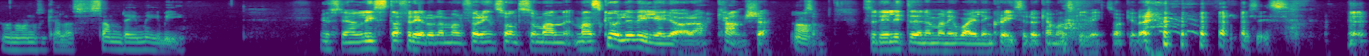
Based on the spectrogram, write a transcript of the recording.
Han har något som kallas Someday Maybe. Just det, en lista för det då där man för in sånt som man, man skulle vilja göra, kanske. Ja. Liksom. Så det är lite när man är wild and crazy, då kan man skriva in saker där. Precis.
